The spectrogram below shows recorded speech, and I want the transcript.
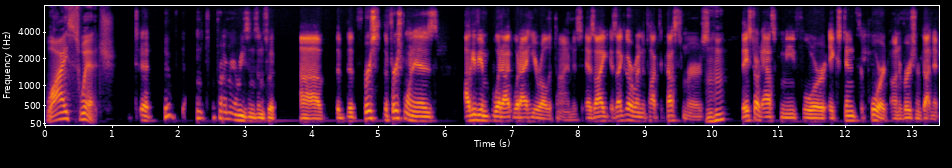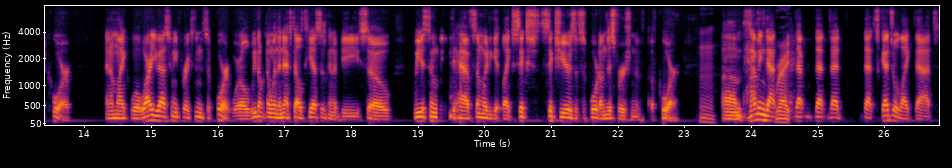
Why switch? Uh, two, two primary reasons I'm switching. Uh, the, the first the first one is I'll give you what I what I hear all the time is as I as I go around and talk to customers, mm-hmm. they start asking me for extended support on a version of .NET Core, and I'm like, well, why are you asking me for extended support? Well, we don't know when the next LTS is going to be, so we assume we need to have some way to get like six six years of support on this version of, of Core. Hmm. Um, having that right. that that that that schedule like that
